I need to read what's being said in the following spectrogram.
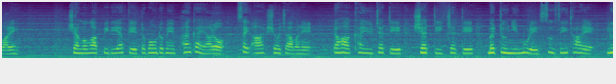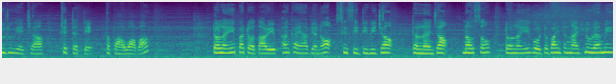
ပါတယ်။ရန်ကုန်က PDF တွေတပုံတပင်ဖမ်းခံရတော့စိတ်အားလျော့ကြပါနဲ့ ဒါဟာခံယူချက်တွေရက်တီချက်တွေမတူညီမှုတွေစုစည်းထားတဲ့လူထုရဲ့ကြားဖြစ်တတ်တဲ့သဘာဝပါဒေါ်လန်ရေးပတ်တော်သားတွေဖမ်းခံရပြန်တော့ CCTV ကြောင့်ဒလန်ကြောင့်နောက်ဆုံးဒေါ်လန်ရေးကိုတပိုင်းတနိုင်လှူဒန်းပြီး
